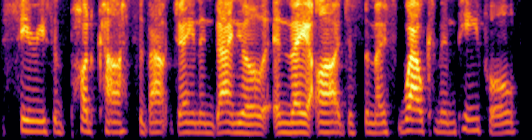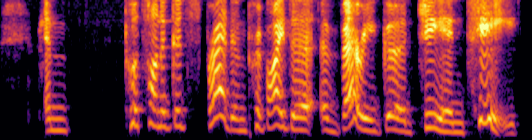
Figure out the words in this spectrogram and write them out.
series of podcasts about Jane and Daniel, and they are just the most welcoming people and put on a good spread and provide a, a very good G and T.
